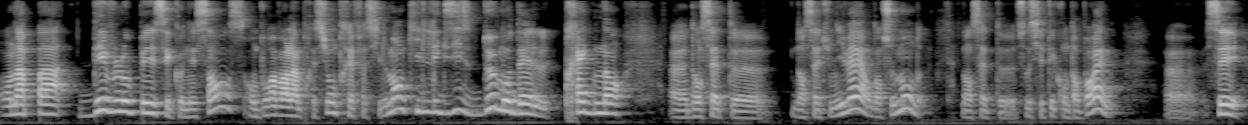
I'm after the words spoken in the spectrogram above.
on n'a pas développé ces connaissances, on pourra avoir l'impression très facilement qu'il existe deux modèles prégnants euh, dans cet univers, dans ce monde, dans cette société contemporaine. C'est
